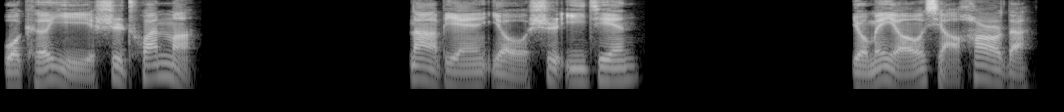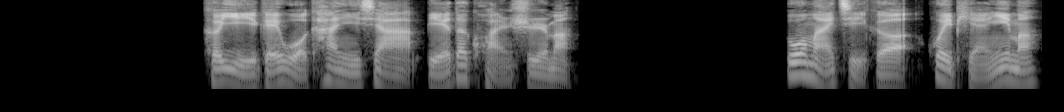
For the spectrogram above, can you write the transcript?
我可以试穿吗？那边有试衣间，有没有小号的？可以给我看一下别的款式吗？多买几个会便宜吗？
